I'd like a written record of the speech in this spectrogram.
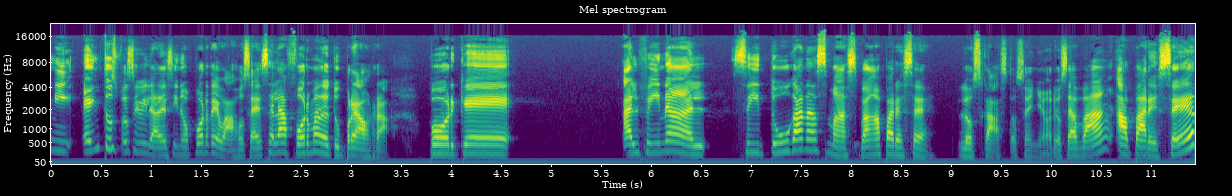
ni en tus posibilidades, sino por debajo. O sea, esa es la forma de tu preahorrar. Porque al final, si tú ganas más, van a aparecer los gastos, señores. O sea, van a aparecer.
